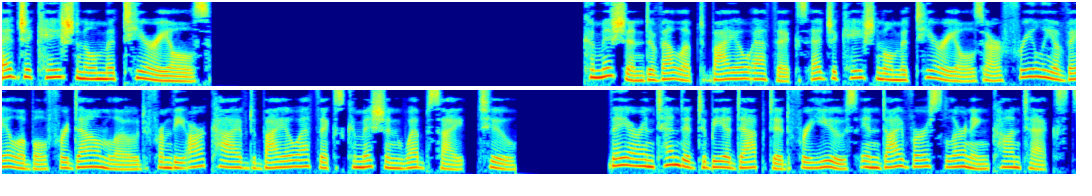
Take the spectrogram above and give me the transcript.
Educational materials Commission-developed bioethics educational materials are freely available for download from the archived Bioethics Commission website, too. They are intended to be adapted for use in diverse learning contexts,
